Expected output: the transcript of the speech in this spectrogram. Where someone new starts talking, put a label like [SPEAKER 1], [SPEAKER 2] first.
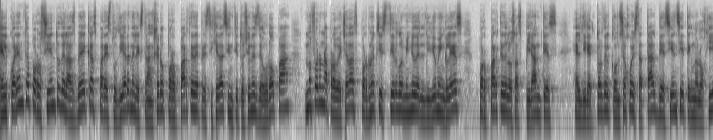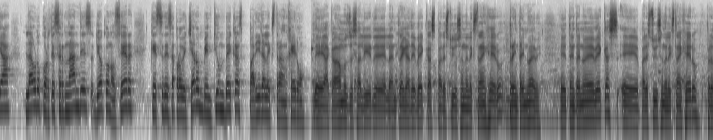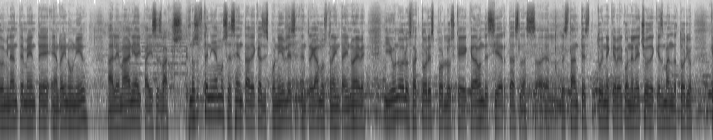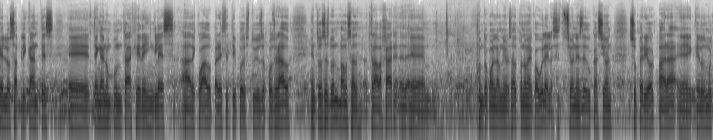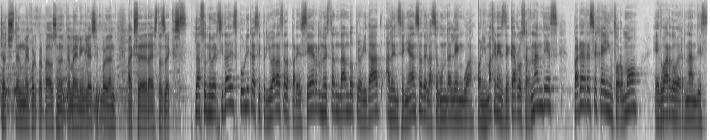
[SPEAKER 1] El 40% de las becas para estudiar en el extranjero por parte de prestigiadas instituciones de Europa no fueron aprovechadas por no existir dominio del idioma inglés por parte de los aspirantes. El director del Consejo Estatal de Ciencia y Tecnología, Lauro Cortés Hernández, dio a conocer que se desaprovecharon 21 becas para ir al extranjero.
[SPEAKER 2] Eh, acabamos de salir de la entrega de becas para estudios en el extranjero, 39, 39 eh, becas eh, para estudios en el extranjero, predominantemente en Reino Unido, Alemania y Países Bajos. Nosotros teníamos 60 becas disponibles, entregamos 39 y uno de los factores por los que quedaron desiertas las restantes tiene que ver con el hecho de que es mandatorio que los aplicantes eh, tengan un puntaje de inglés adecuado para este tipo de estudios de posgrado. Entonces, bueno, vamos a trabajar eh, eh, junto con la Universidad Autónoma de Coahuila y las instituciones de educación superior para que los muchachos estén mejor preparados en el tema del inglés y puedan acceder a estas becas.
[SPEAKER 1] Las universidades públicas y privadas al parecer no están dando prioridad a la enseñanza de la segunda lengua. Con imágenes de Carlos Hernández, para RCG informó Eduardo Hernández.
